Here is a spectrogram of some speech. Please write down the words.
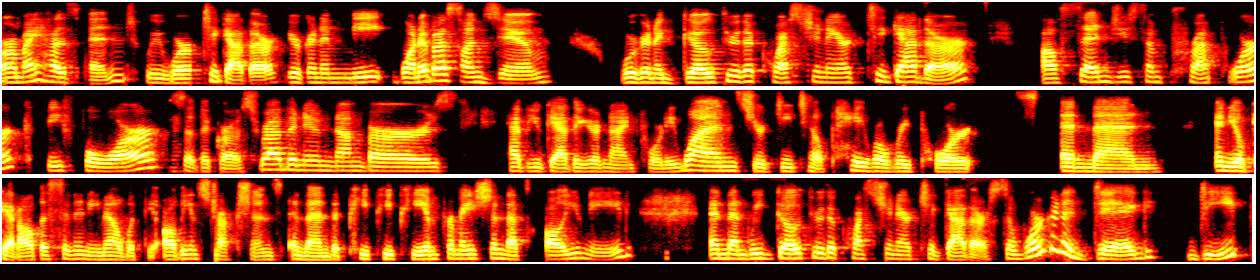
or my husband. We work together. You're going to meet one of us on Zoom. We're going to go through the questionnaire together. I'll send you some prep work before. So, the gross revenue numbers, have you gather your 941s, your detailed payroll reports, and then and you'll get all this in an email with the, all the instructions and then the PPP information. That's all you need. And then we go through the questionnaire together. So we're going to dig deep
